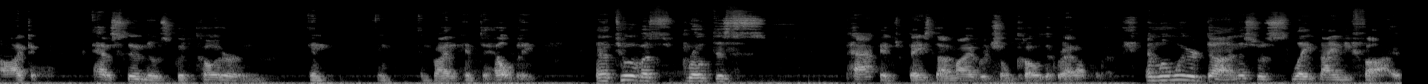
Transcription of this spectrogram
Uh, I had a student who was a good coder and, and, and invited him to help me. And the two of us wrote this package based on my original code that ran on the web. And when we were done, this was late 95,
